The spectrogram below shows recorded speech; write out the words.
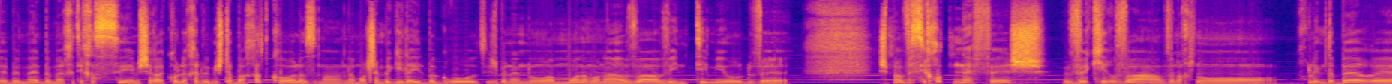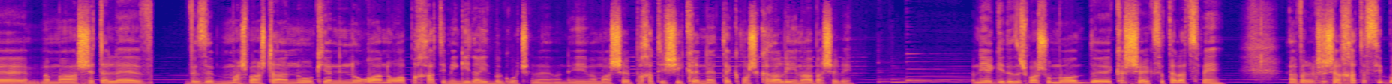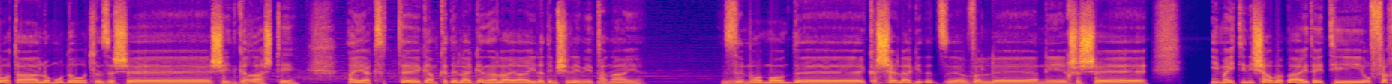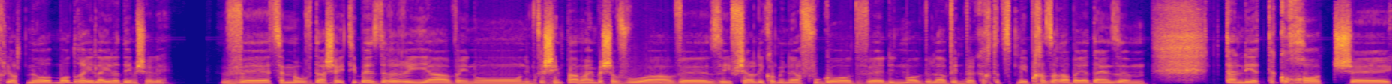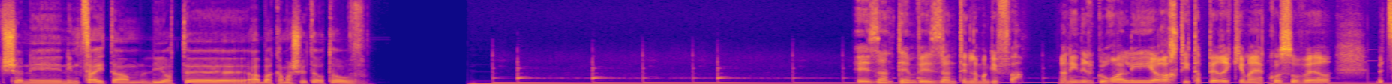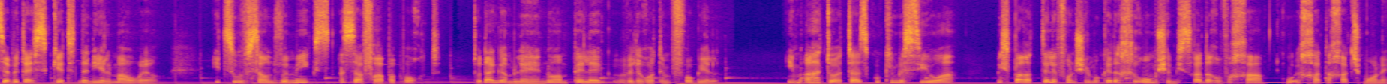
באמת במערכת יחסים שרק הולכת ומשתבחת כל הזמן למרות שהם בגיל ההתבגרות יש בינינו המון המון אהבה ואינטימיות ויש מה ושיחות נפש וקרבה ואנחנו יכולים לדבר אה, ממש את הלב וזה ממש ממש תענוג כי אני נורא נורא פחדתי מגיל ההתבגרות שלהם אני ממש פחדתי שיקרה נתק כמו שקרה לי עם אבא שלי. אני אגיד איזה משהו מאוד אה, קשה קצת על עצמי אבל אני חושב שאחת הסיבות הלא מודעות לזה ש... שהתגרשתי היה קצת אה, גם כדי להגן על הילדים שלי מפניי. זה מאוד מאוד קשה להגיד את זה אבל אני חושב שאם הייתי נשאר בבית הייתי הופך להיות מאוד מאוד רעיל לילדים שלי. ועצם העובדה שהייתי בהסדרי ראייה והיינו נפגשים פעמיים בשבוע וזה אפשר לי כל מיני הפוגות וללמוד ולהבין ולקחת את עצמי בחזרה בידיים זה נתן לי את הכוחות שכשאני נמצא איתם להיות אה, אבא כמה שיותר טוב. האזנתם והאזנתן למגפה. אני ניר גורלי, ערכתי את הפרק עם איה קוסובר, בצוות ההסכת דניאל מאורר. עיצוב סאונד ומיקס, אסף רפפורט. תודה גם לנועם פלג ולרותם פוגל. אם את או אתה זקוקים לסיוע, מספר הטלפון של מוקד החירום של משרד הרווחה הוא 118.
